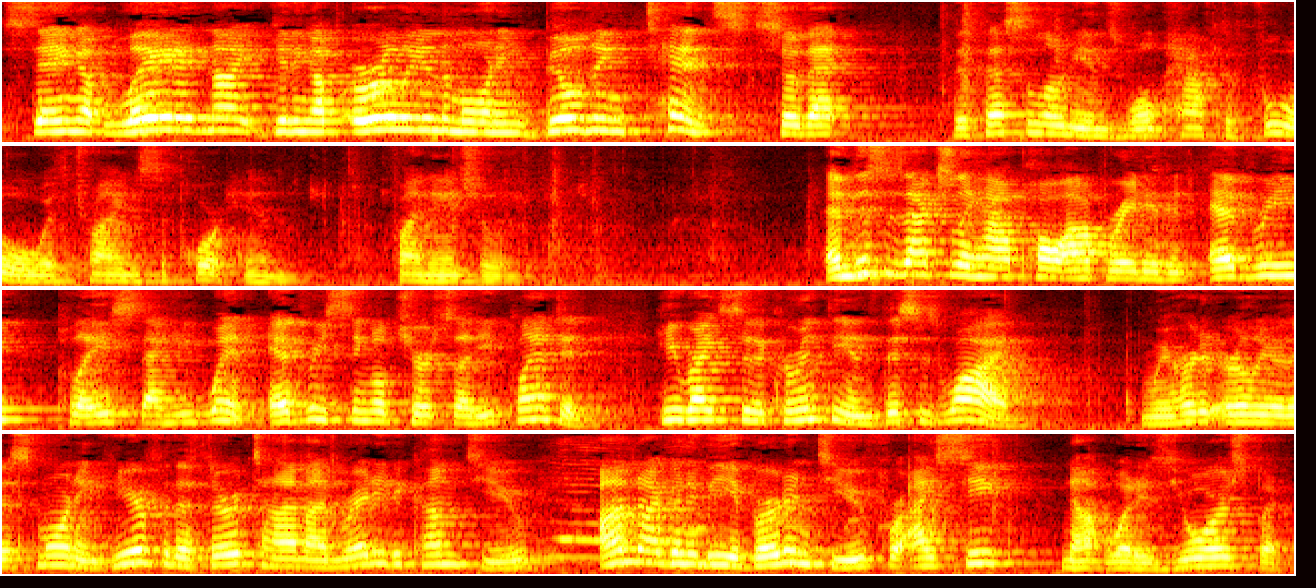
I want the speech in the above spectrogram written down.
staying up late at night, getting up early in the morning, building tents so that the Thessalonians won't have to fool with trying to support him financially. And this is actually how Paul operated in every place that he went, every single church that he planted. He writes to the Corinthians, This is why. We heard it earlier this morning. Here for the third time, I'm ready to come to you. I'm not going to be a burden to you, for I seek not what is yours, but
